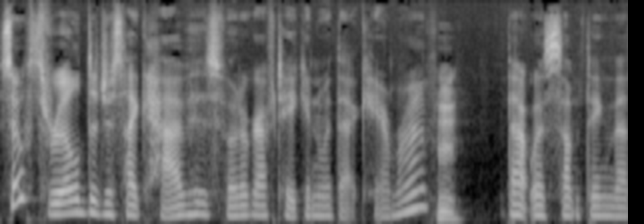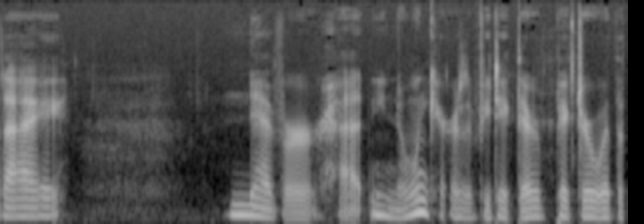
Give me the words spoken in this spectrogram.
so thrilled to just like have his photograph taken with that camera. Hmm. That was something that I never had. You know, no one cares if you take their picture with a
